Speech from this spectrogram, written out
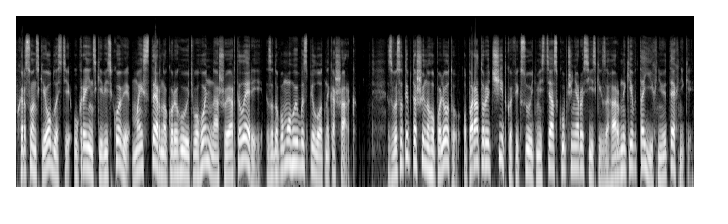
В Херсонській області українські військові майстерно коригують вогонь нашої артилерії за допомогою безпілотника «Шарк». З висоти пташиного польоту оператори чітко фіксують місця скупчення російських загарбників та їхньої техніки.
